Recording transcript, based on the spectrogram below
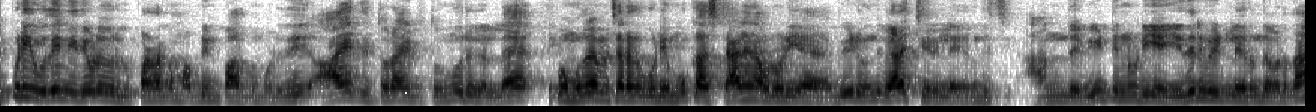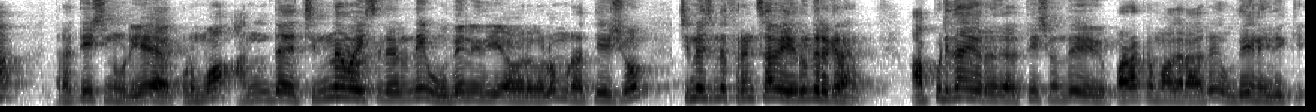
எப்படி உதயநிதியோட இவருக்கு பழக்கம் அப்படின்னு பார்க்கும்பொழுது ஆயிரத்தி தொள்ளாயிரத்தி தொண்ணூறுகளில் இப்போ முதலமைச்சராக இருக்கக்கூடிய மு க. ஸ்டாலின் அவருடைய வீடு வந்து வேளச்சேரியில் இருந்துச்சு. அந்த வீட்டினுடைய எதிர் வீட்டில் இருந்தவர் தான் ரத்தீஷினுடைய குடும்பம். அந்த சின்ன வயசுலேருந்தே உதயநிதி அவர்களும் ரத்தீஷும் சின்ன சின்ன ஃப்ரெண்ட்ஸாகவே இருந்திருக்கிறாங்க. அப்படி தான் இவர் ரத்தீஷ் வந்து பழக்கமாகறாரு உதயநிதிக்கு.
